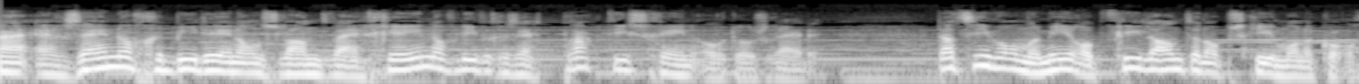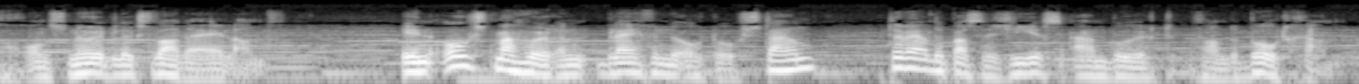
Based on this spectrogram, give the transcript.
Maar er zijn nog gebieden in ons land waar geen, of liever gezegd praktisch geen auto's rijden. Dat zien we onder meer op Vlieland en op Schiermonnikoog, ons noordelijkst Waddeneiland. In Oostmahorn blijven de auto's staan, terwijl de passagiers aan boord van de boot gaan.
